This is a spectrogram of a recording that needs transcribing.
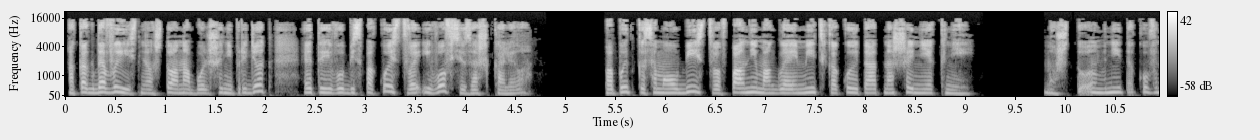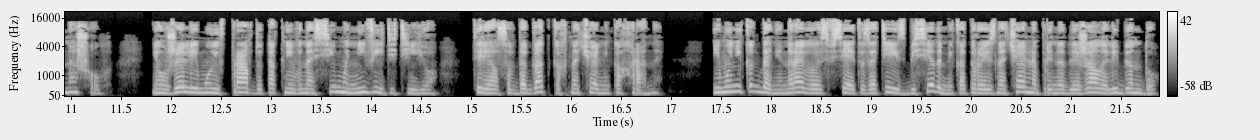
А когда выяснил, что она больше не придет, это его беспокойство и вовсе зашкалило. Попытка самоубийства вполне могла иметь какое-то отношение к ней. Но что он в ней такого нашел? Неужели ему и вправду так невыносимо не видеть ее? Терялся в догадках начальник охраны. Ему никогда не нравилась вся эта затея с беседами, которая изначально принадлежала Ли Бендо.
